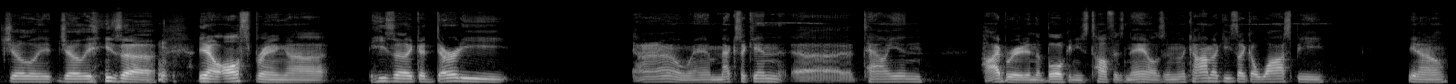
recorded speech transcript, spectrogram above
Jolie, Jolie's uh, you know, offspring. Uh, he's uh, like a dirty, I don't know, man, Mexican, uh, Italian hybrid in the book, and he's tough as nails. In the comic, he's like a waspy, you know,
